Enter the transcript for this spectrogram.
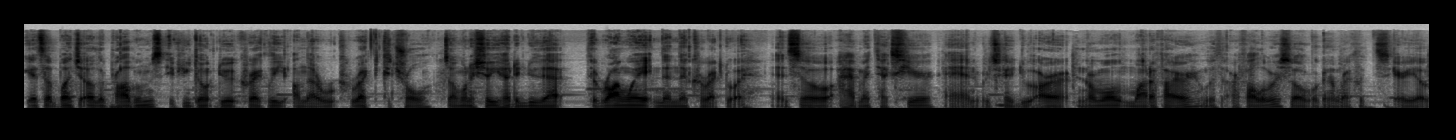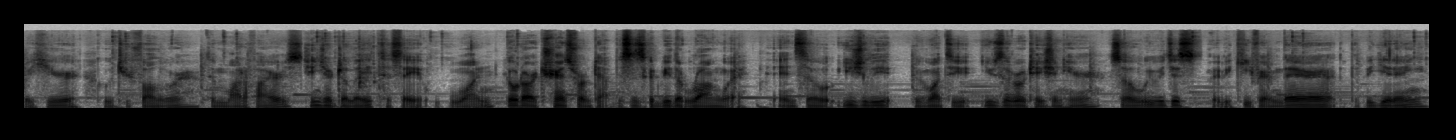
gets a bunch of other problems if you don't do it correctly on the correct control. So I want to show you how to do that the wrong way and then the correct way. And so I have my text here and we're just going to do our normal modifier with our follower. So we're going to right click this area over here, go to follower to modifiers, change our delay to say one, go to our our transform tab. This is going to be the wrong way. And so usually we want to use the rotation here. So we would just maybe keyframe there at the beginning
